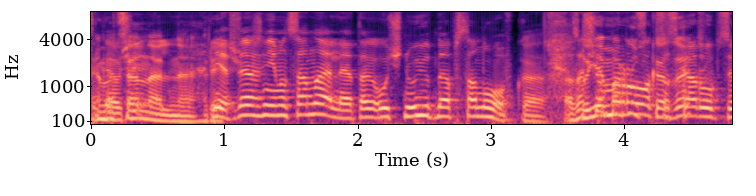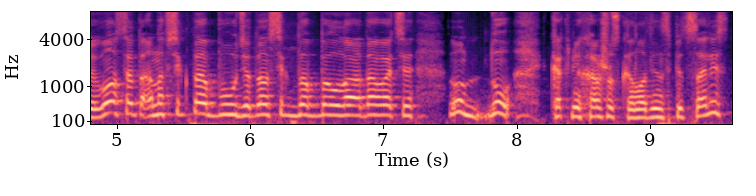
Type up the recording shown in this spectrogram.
эмоциональная очень... речь. Нет, даже не эмоциональная, это очень уютная обстановка. А зачем я бороться сказать... с коррупцией? У нас это, она всегда будет, она всегда была, давайте... Ну, ну, как мне хорошо сказал один специалист,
